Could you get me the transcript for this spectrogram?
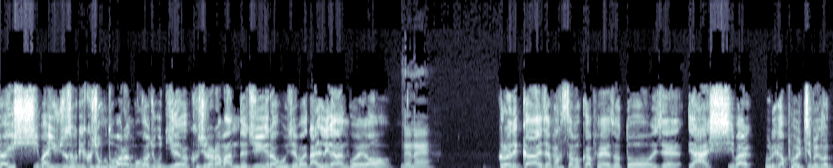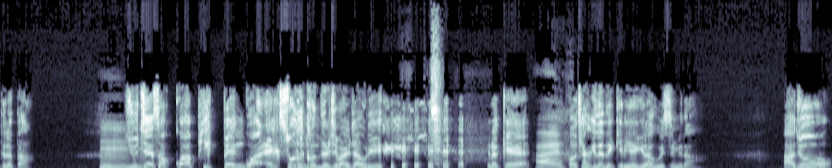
야, 이 씨발 유재석이 그 정도 말한 거 가지고 니네가 그 지랄하면 안 되지. 라고 이제 막 난리가 난 거예요. 네네. 그러니까 이제 박사모 카페에서 또 이제 야, 씨발 우리가 벌집을 건드렸다. 음. 유재석과 빅뱅과 엑소는 건들지 말자 우리. 이렇게. 어, 자기네들끼리 얘기를 하고 있습니다. 아주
